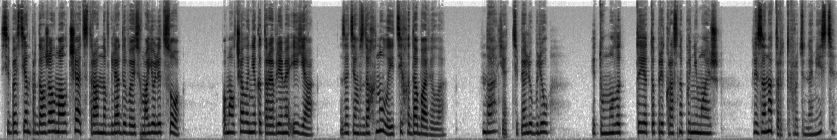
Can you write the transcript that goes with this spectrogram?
Себастьян продолжал молчать, странно вглядываясь в мое лицо. Помолчала некоторое время и я. Затем вздохнула и тихо добавила. «Да, я тебя люблю. И думала, ты это прекрасно понимаешь. Резонатор-то вроде на месте».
